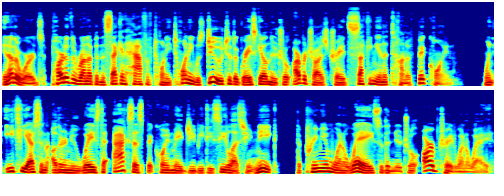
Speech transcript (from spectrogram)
In other words, part of the run up in the second half of 2020 was due to the grayscale neutral arbitrage trade sucking in a ton of Bitcoin. When ETFs and other new ways to access Bitcoin made GBTC less unique, the premium went away, so the neutral arb trade went away.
